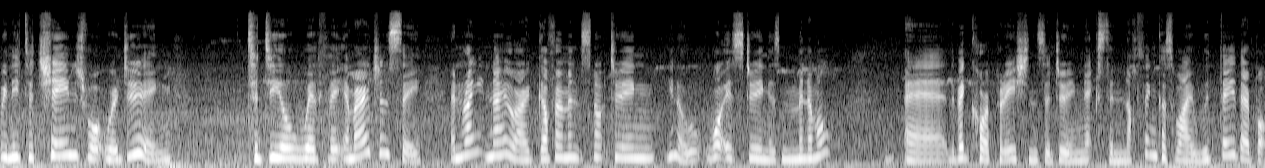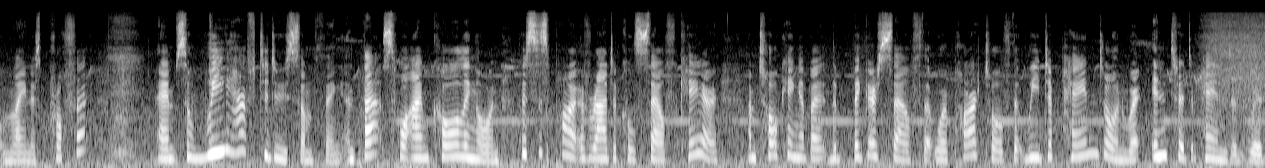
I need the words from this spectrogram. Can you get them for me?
We need to change what we're doing to deal with the emergency. And right now, our government's not doing, you know, what it's doing is minimal. Uh, the big corporations are doing next to nothing because why would they? Their bottom line is profit. Um, so we have to do something, and that's what I'm calling on. This is part of radical self care. I'm talking about the bigger self that we're part of, that we depend on, we're interdependent with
